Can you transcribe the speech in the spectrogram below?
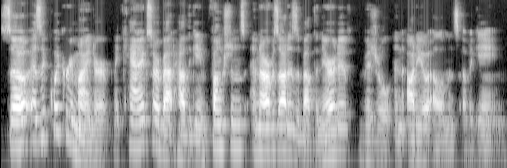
So, as a quick reminder, mechanics are about how the game functions, and Narvazod is about the narrative, visual, and audio elements of a game.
